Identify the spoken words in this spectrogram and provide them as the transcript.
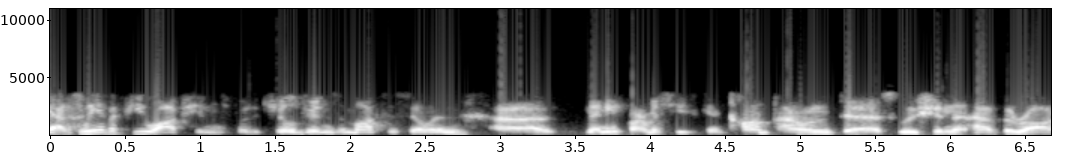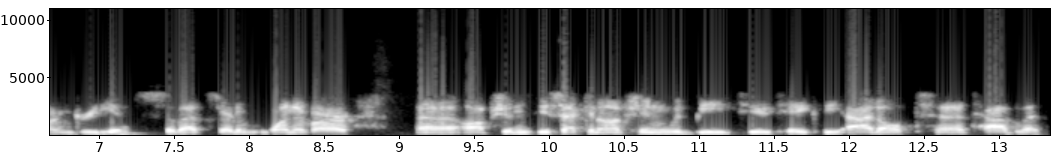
Yeah, so we have a few options for the children's amoxicillin. Uh, many pharmacies can compound a solution that have the raw ingredients, so that's sort of one of our uh, options. The second option would be to take the adult uh, tablets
